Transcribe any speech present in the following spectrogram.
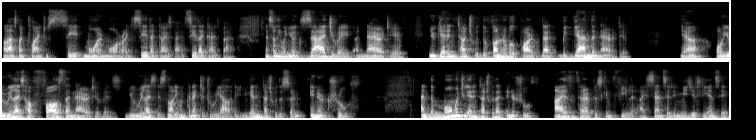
I'll ask my client to say it more and more, right? Say that guy's bad, say that guy's bad. And suddenly when you exaggerate a narrative, you get in touch with the vulnerable part that began the narrative. Yeah. Or you realize how false that narrative is. You realize it's not even connected to reality. You get in touch with a certain inner truth. And the moment you get in touch with that inner truth, I, as a therapist, can feel it. I sense it immediately and say,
